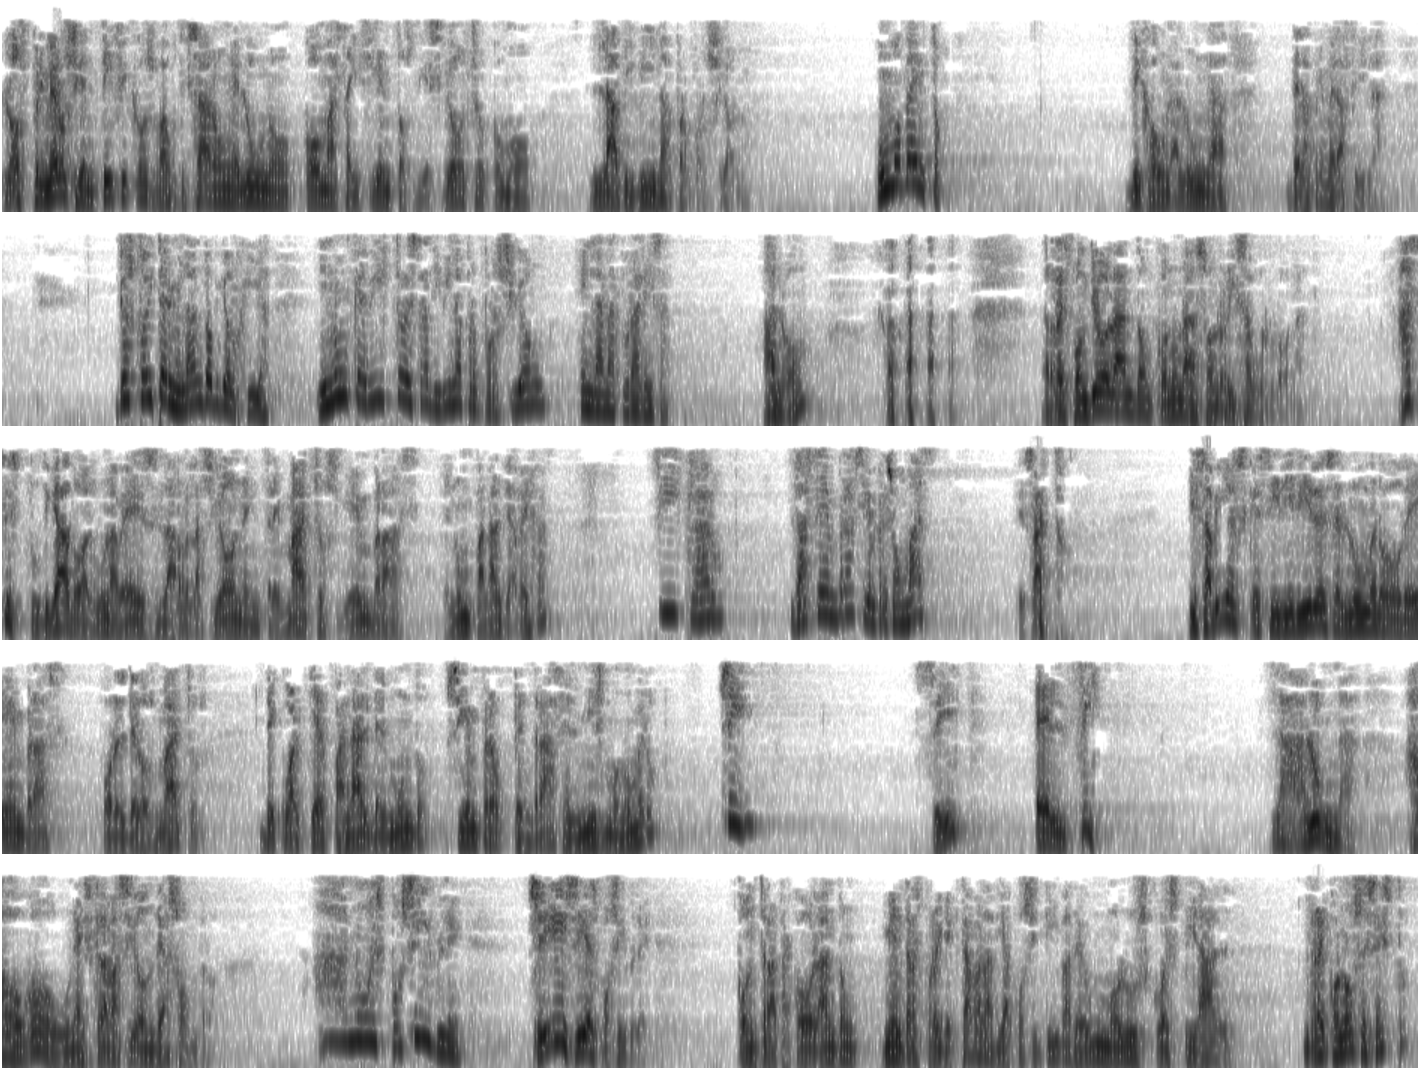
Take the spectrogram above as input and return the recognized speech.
Los primeros científicos bautizaron el 1,618 como la divina proporción. Un momento, dijo una alumna de la primera fila. Yo estoy terminando biología y nunca he visto esa divina proporción en la naturaleza. Ah, ¿no? Respondió Landon con una sonrisa burlona. ¿Has estudiado alguna vez la relación entre machos y hembras en un panal de abejas? Sí, claro. Las hembras siempre son más. Exacto. ¿Y sabías que si divides el número de hembras por el de los machos de cualquier panal del mundo, siempre obtendrás el mismo número? Sí. Sí, el fi. La alumna ahogó una exclamación de asombro. Ah, no es posible. Sí, sí es posible. Contraatacó Landon mientras proyectaba la diapositiva de un molusco espiral. ¿Reconoces esto?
